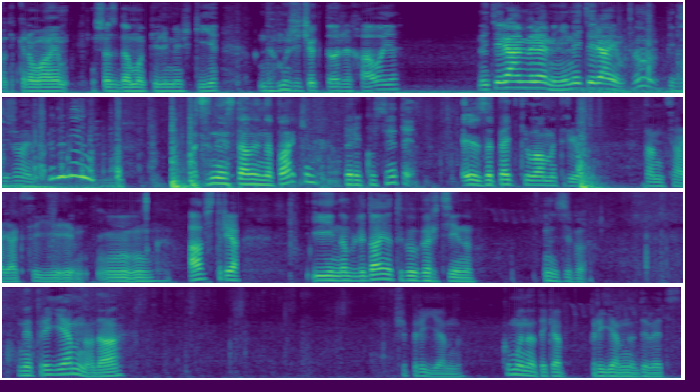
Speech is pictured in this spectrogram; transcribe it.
Відкриваємо. Зараз дамо пельмешки є. Да мужичок теж хаває. Не теряємо времени, не теряємо. Під'їжджаємо. Пельмені. Пацани стали на паркінг перекусити е, за 5 кілометрів. Там ця, як це її Австрія. І наблюдаю таку картину. Ну, типа, неприємно, да? Чи приємно? Кому на таке приємно дивитись?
